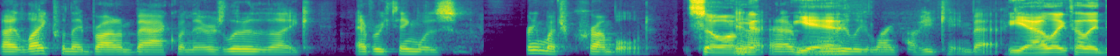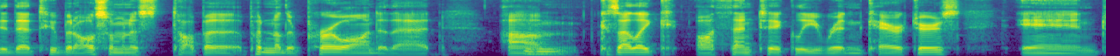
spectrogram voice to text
I liked when they brought him back when there was literally like everything was pretty much crumbled. So I'm and gonna, I yeah, really like how he came back. yeah. I liked how they did that too. But also, I'm gonna top a put another pro onto that, um, because I like authentically written characters, and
